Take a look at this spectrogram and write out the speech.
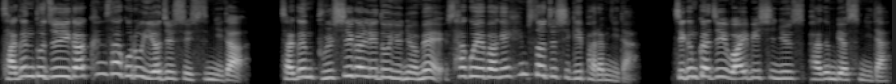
작은 부주의가 큰 사고로 이어질 수 있습니다. 작은 불씨 관리도 유념해 사고 예방에 힘써 주시기 바랍니다. 지금까지 YBC 뉴스 박은비였습니다.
